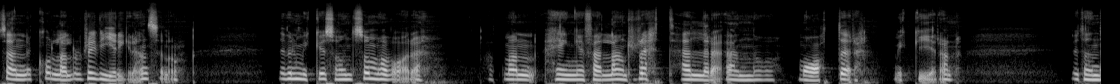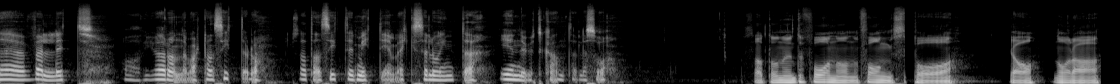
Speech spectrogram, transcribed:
sen kolla revirgränserna. Det är väl mycket sånt som har varit. Att man hänger fällan rätt hellre än att mater mycket i den. Utan det är väldigt avgörande vart han sitter då. Så att han sitter mitt i en växel och inte i en utkant eller så. Så att om du inte får någon fångst på ja, några,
